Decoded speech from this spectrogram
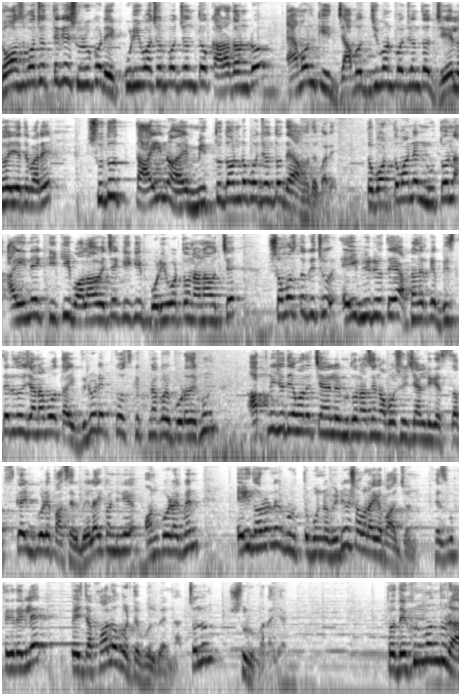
দশ বছর থেকে শুরু করে কুড়ি বছর পর্যন্ত কারাদণ্ড, এমনকি যাবজ্জীবন পর্যন্ত জেল হয়ে যেতে পারে, শুধু তাই নয়, মৃত্যুদণ্ড পর্যন্ত দেওয়া হতে পারে। তো বর্তমানে নতুন আইনে কি কি বলা হয়েছে, কি কি পরিবর্তন আনা হচ্ছে, সমস্ত কিছু এই ভিডিওতে আপনাদেরকে বিস্তারিত জানাব, তাই ভিডিওটা একটু স্কিপ না করে পুরো দেখুন। আপনি যদি আমাদের চ্যানেলে নতুন আসেন অবশ্যই চ্যানেলটিকে সাবস্ক্রাইব করে পাশের বেল আইকনটিকে অন করে রাখবেন। এই ধরনের গুরুত্বপূর্ণ ভিডিও সবার আগে পাওয়ার জন্য। ফেসবুক থেকে দেখলে পেজটা ফলো করতে ভুলবেন না। চলুন শুরু করা যাক। তো দেখুন বন্ধুরা,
